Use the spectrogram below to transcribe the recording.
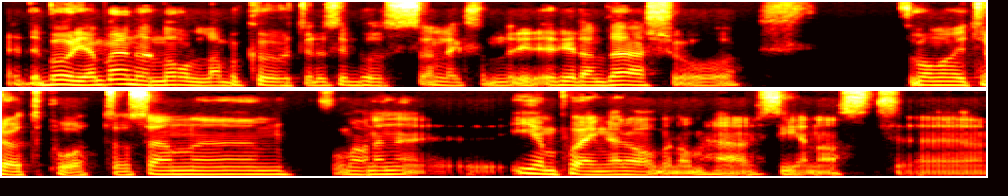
Det börjar med den där nollan på Kurtulus i bussen. Liksom. Redan där så, så var man ju trött på det. Och sen eh, får man en enpoängare av med de här senast. Eh,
